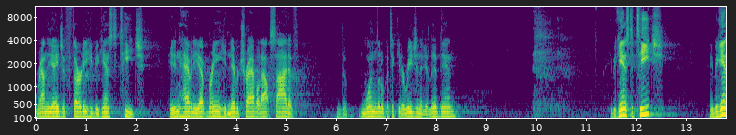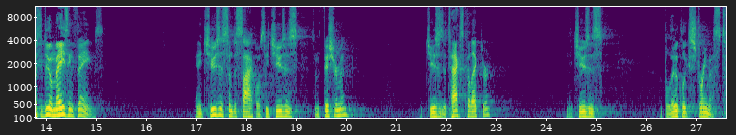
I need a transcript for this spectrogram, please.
Around the age of 30, he begins to teach. He didn't have any upbringing, he'd never traveled outside of the one little particular region that he lived in. He begins to teach, he begins to do amazing things. And he chooses some disciples. He chooses some fishermen. He chooses a tax collector. He chooses a political extremist.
